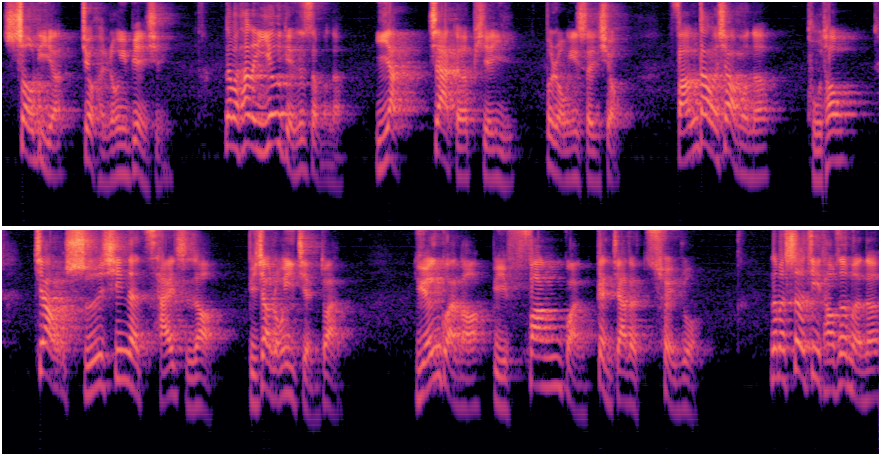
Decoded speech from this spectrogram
受力啊就很容易变形。那么它的优点是什么呢？一样，价格便宜。不容易生锈，防盗的效果呢，普通，较实心的材质哦，比较容易剪断，圆管哦比方管更加的脆弱。那么设计逃生门呢，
